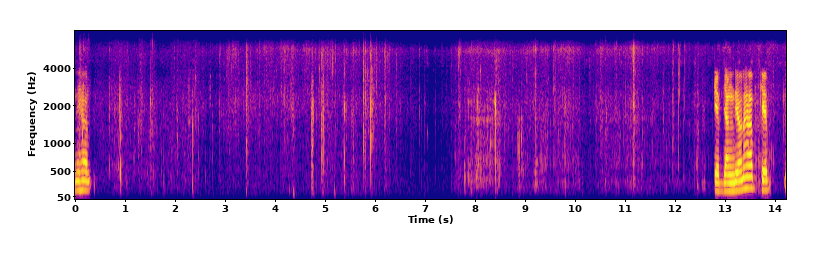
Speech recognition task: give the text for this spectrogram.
นี่ครับ เก็บอย่างเดียวนะครับ เก็บเ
